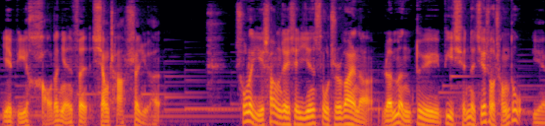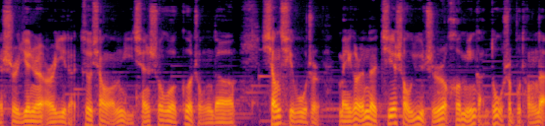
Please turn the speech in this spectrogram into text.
也比好的年份相差甚远。除了以上这些因素之外呢，人们对碧嗪的接受程度也是因人而异的。就像我们以前说过，各种的香气物质，每个人的接受阈值和敏感度是不同的。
